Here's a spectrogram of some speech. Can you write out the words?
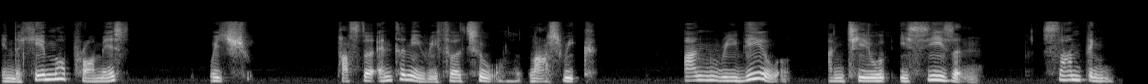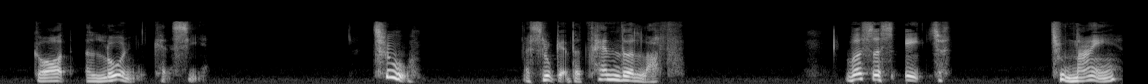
in the hymn of promise, which Pastor Anthony referred to last week. Unrevealed until it's season, something God alone can see. Two, let's look at the tender love verses 8 to 9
